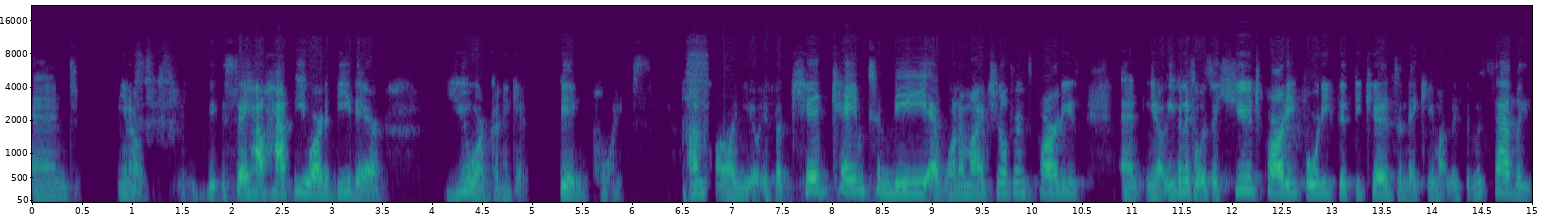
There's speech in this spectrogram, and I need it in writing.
and you know be, say how happy you are to be there you are going to get big points I'm telling you, if a kid came to me at one of my children's parties, and you know, even if it was a huge party, 40, 50 kids, and they came up and they said, Miss Hadley,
